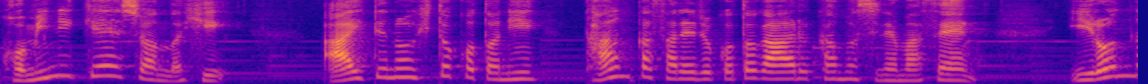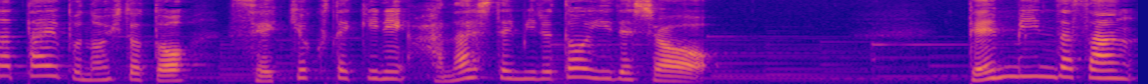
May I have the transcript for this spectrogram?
コミュニケーションの日、相手の一言に感化されることがあるかもしれません。いろんなタイプの人と積極的に話してみるといいでしょう。天秤座さん、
